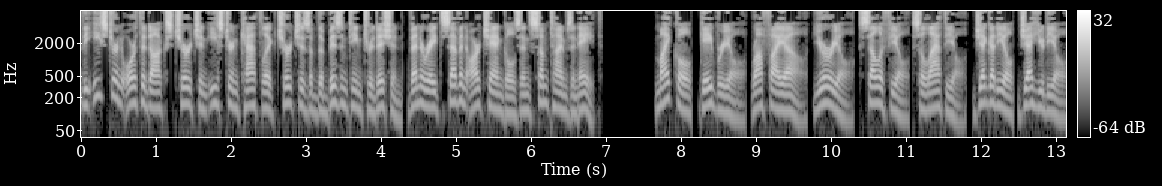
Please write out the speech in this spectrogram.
The Eastern Orthodox Church and Eastern Catholic Churches of the Byzantine tradition, venerate seven archangels and sometimes an eighth. Michael, Gabriel, Raphael, Uriel, Selaphiel, Salathiel, Jegudiel, Jehudiel,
